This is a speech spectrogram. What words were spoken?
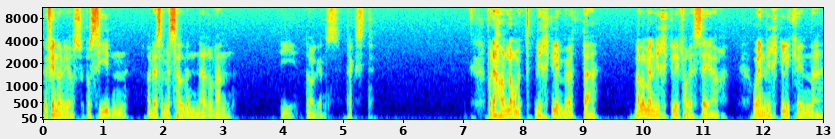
befinner vi oss på siden av det som er selve nerven i dagens tekst. For det handler om et virkelig møte mellom en virkelig fariseer og en virkelig kvinne,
